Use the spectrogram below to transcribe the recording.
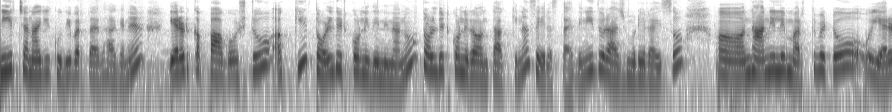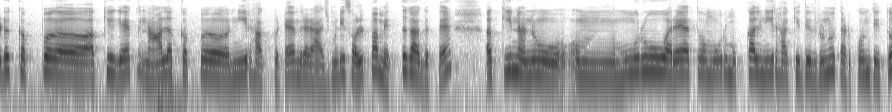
ನೀರು ಚೆನ್ನಾಗಿ ಕುದಿ ಬರ್ತಾ ಇದ್ದ ಹಾಗೆಯೇ ಎರಡು ಕಪ್ ಆಗೋಷ್ಟು ಅಕ್ಕಿ ತೊಳೆದಿಟ್ಕೊಂಡಿದ್ದೀನಿ ನಾನು. ತೊಳೆದಿಟ್ಕೊಂಡಿರೋವಂಥ ಅಕ್ಕಿನ ಸೇರಿಸ್ತಾ ಇದ್ದೀನಿ. ಇದು ರಾಜಮುಡಿ ರೈಸು. ನಾನಿಲ್ಲಿ ಮರ್ತುಬಿಟ್ಟು ಎರಡು ಕಪ್ ಅಕ್ಕಿಗೆ ನಾಲ್ಕು ಕಪ್ ನೀರು ಹಾಕ್ಬಿಟ್ಟೆ. ಅಂದರೆ ರಾಜಮುಡಿ ಸ್ವಲ್ಪ ಮೆತ್ತಗಾಗುತ್ತೆ. ಅಕ್ಕಿ ನಾನು ಮೂರುವರೆ ಅಥವಾ ಮೂರು ಮುಕ್ಕಾಲು ನೀರು ಹಾಕಿದ್ದಿದ್ರೂ ತಡ್ಕೊತಿತ್ತು.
